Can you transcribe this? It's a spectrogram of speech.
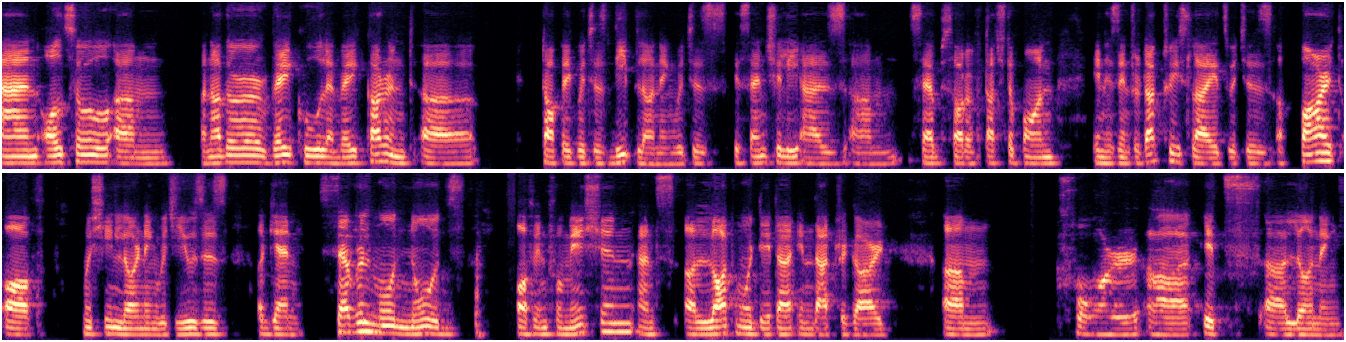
and also um, another very cool and very current uh, topic, which is deep learning, which is essentially, as um, Seb sort of touched upon in his introductory slides, which is a part of machine learning, which uses, again, several more nodes of information and a lot more data in that regard um, for uh, its uh, learning.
